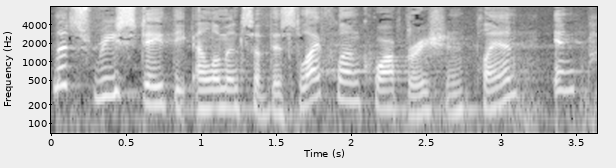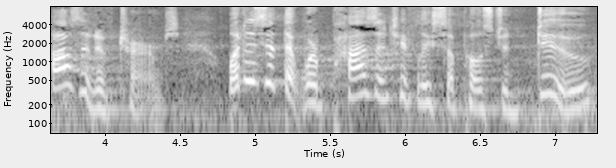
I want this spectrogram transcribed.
let's restate the elements of this lifelong cooperation plan in positive terms. What is it that we're positively supposed to do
